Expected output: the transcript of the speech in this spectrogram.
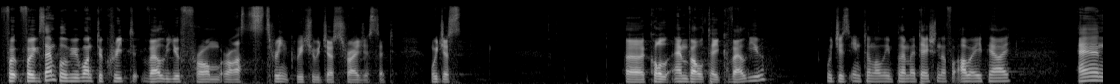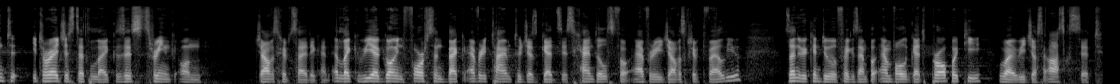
for, for example, we want to create value from Rust string, which we just registered. We just uh, call emval take value, which is internal implementation of our API. And it registered like this string on JavaScript side again. And like we are going forth and back every time to just get these handles for every JavaScript value. Then we can do, for example, emval get property, where we just ask it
